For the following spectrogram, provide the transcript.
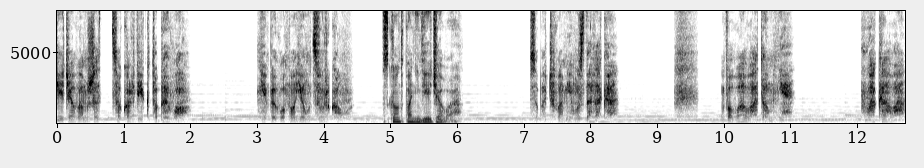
Wiedziałam, że cokolwiek to było, nie było moją córką. Skąd pani wiedziała? Zobaczyłam ją z daleka. Wołała do mnie. Płakała.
